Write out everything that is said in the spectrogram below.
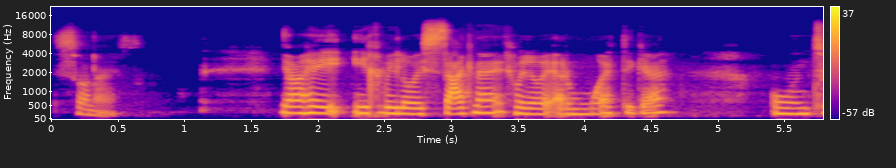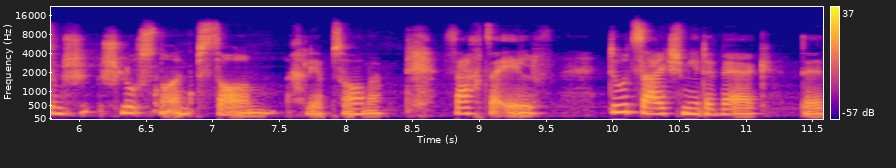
So nice. Ja, hey, ich will euch segnen, ich will euch ermutigen. Und zum Schluss noch ein Psalm, ein Psalmen. 16,11. Du zeigst mir den Weg, der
